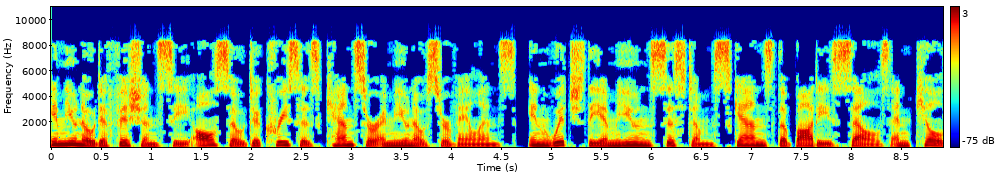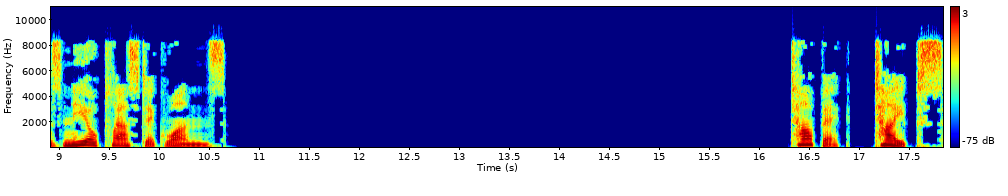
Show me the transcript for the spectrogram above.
Immunodeficiency also decreases cancer immunosurveillance, in which the immune system scans the body's cells and kills neoplastic ones. Types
